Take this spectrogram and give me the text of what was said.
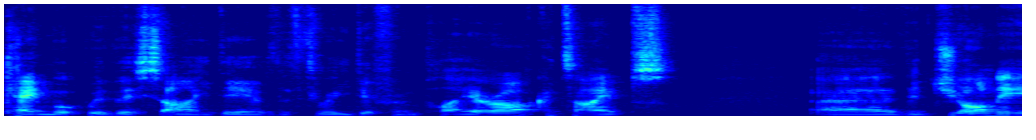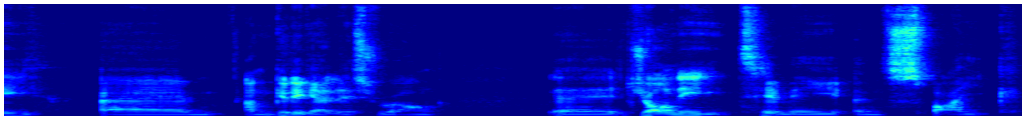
came up with this idea of the three different player archetypes. Uh, the Johnny, um, I'm gonna get this wrong. Uh, Johnny, Timmy, and Spike.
